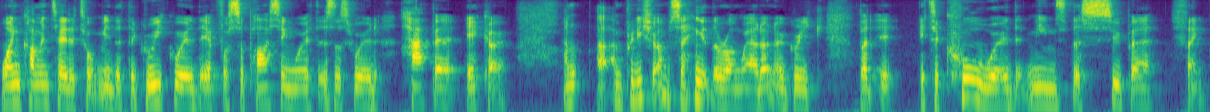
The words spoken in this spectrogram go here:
One commentator taught me that the Greek word there for surpassing worth is this word hyper echo. I'm, I'm pretty sure I'm saying it the wrong way. I don't know Greek, but it, it's a cool word that means the super thing.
